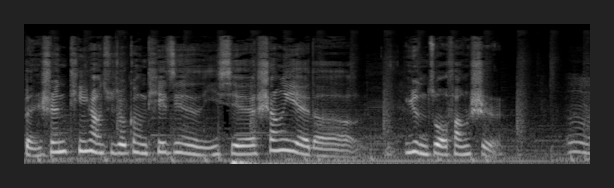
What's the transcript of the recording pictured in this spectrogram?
本身听上去就更贴近一些商业的运作方式。嗯。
